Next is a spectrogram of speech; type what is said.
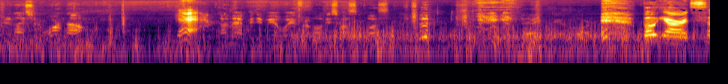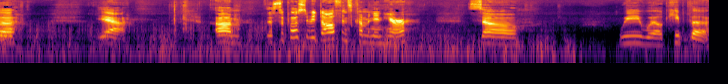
Pretty nice and warm now. yeah, I'm happy to be away from all this hustle bustle. boat yards. Uh, yeah. Um, there's supposed to be dolphins coming in here, so we will keep the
